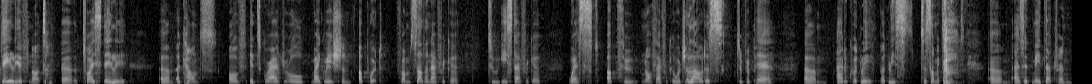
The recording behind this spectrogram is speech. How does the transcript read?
daily, if not uh, twice daily, um, accounts of its gradual migration upward from southern Africa to East Africa, west, up through North Africa, which allowed us to prepare um, adequately, at least to some extent, um, as it made that tran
